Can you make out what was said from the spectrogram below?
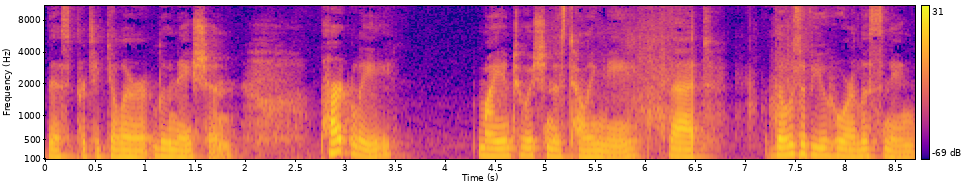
this particular lunation. Partly, my intuition is telling me that those of you who are listening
